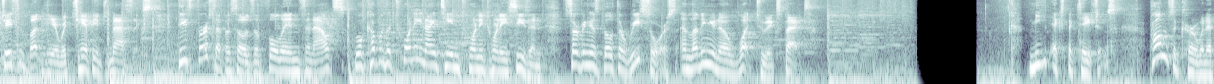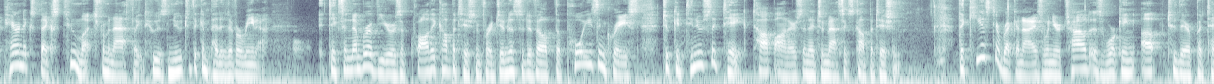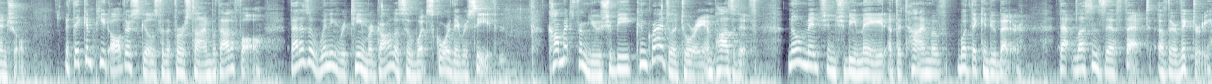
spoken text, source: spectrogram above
Jason Button here with Champion Gymnastics. These first episodes of Full Ins and Outs will cover the 2019 2020 season, serving as both a resource and letting you know what to expect. Meet expectations. Problems occur when a parent expects too much from an athlete who is new to the competitive arena. It takes a number of years of quality competition for a gymnast to develop the poise and grace to continuously take top honors in a gymnastics competition. The key is to recognize when your child is working up to their potential. If they compete all their skills for the first time without a fall, that is a winning routine regardless of what score they receive. Comments from you should be congratulatory and positive. No mention should be made at the time of what they can do better. That lessens the effect of their victory.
